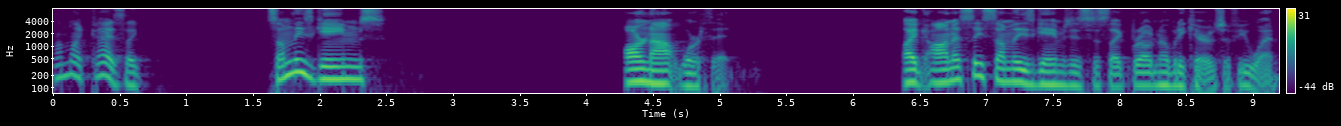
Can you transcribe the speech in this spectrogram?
I'm like, guys, like some of these games are not worth it. Like honestly, some of these games it's just like, bro, nobody cares if you win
